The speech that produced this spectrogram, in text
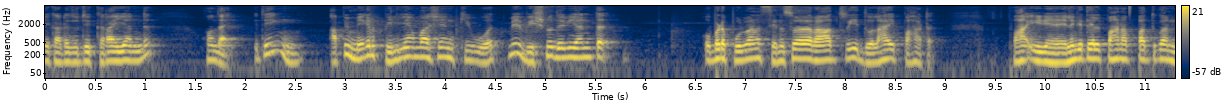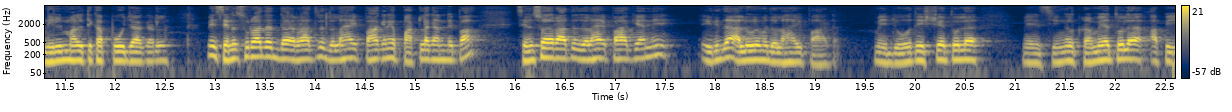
ඒ කටයුතු ටික කරා යන්න හොඳයි. ඉතින් අපි මේකට පිළියම් වශයෙන් කිව්වොත් මේ විෂ්ණු දෙවියන්ට ඔබට පුළුවන් සෙනසුරාදා රාත්‍රී 12යි 5ට එළඟ තෙල් පහනක් පත්තු කරන් නිල් මල් ටිකක් පූජා කරලා මේ සෙනසුරාදා රාත්‍රී 12යි 5 කියන එක පටල ගන්න එපා. සෙනසුරාදා රාත්‍රී 12යි 5 කියන්නේ ඉරිදා අලුයම 12යි 5ට. මේ ජ්‍යොතිෂය තුළ මේ සිංහල ක්‍රමය තුළ අපි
